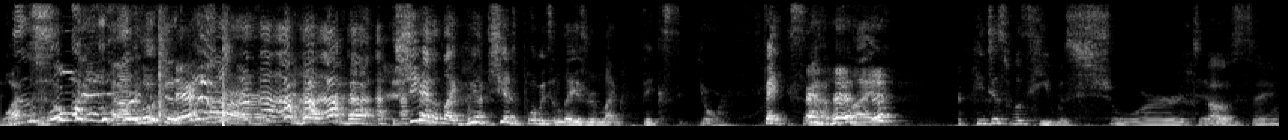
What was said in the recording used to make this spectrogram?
what? and I looked at her. she had to like we had, she had to pull me to the laser room like fix your face. And I was like, he just was he was short and Oh, see.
